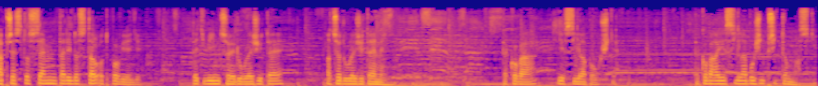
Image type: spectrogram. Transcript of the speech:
A přesto jsem tady dostal odpovědi. Teď vím, co je důležité a co důležité není. Taková je síla pouště. Taková je síla boží přítomnosti.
